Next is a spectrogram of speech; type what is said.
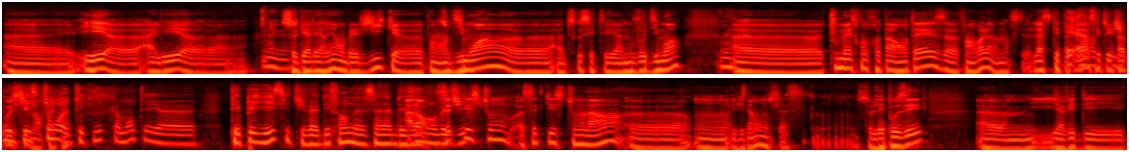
euh, et euh, aller euh, se galérer en Belgique pendant dix mois, parce que c'était à nouveau dix mois, tout mettre entre parenthèses. Enfin voilà, là c'était pas, c'était pas possible. Une question en fait. technique, comment t'es es payé si tu vas défendre Salah Abdeslam en Belgique? cette question, cette question là, on, évidemment on se, on se l'est posée. Euh, il y avait des,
